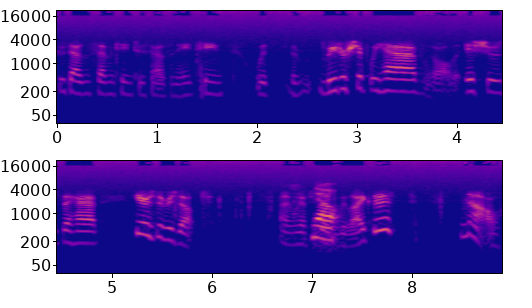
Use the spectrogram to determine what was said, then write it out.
2017, 2018, with the leadership we have, with all the issues they have. Here's the result. And we have to now, say, do we like this? No.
